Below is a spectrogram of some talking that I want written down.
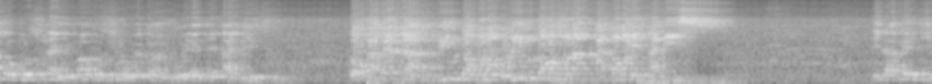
kó gbogbo súnà yìí wọ́n kó sínú òwe kan ìwé yẹn jẹ́ àdìsí. o ka fɛn bila yiri dɔ kɔnɔ o yiri dɔ fana a tɔgɔ ye hadis. ìdàkejì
